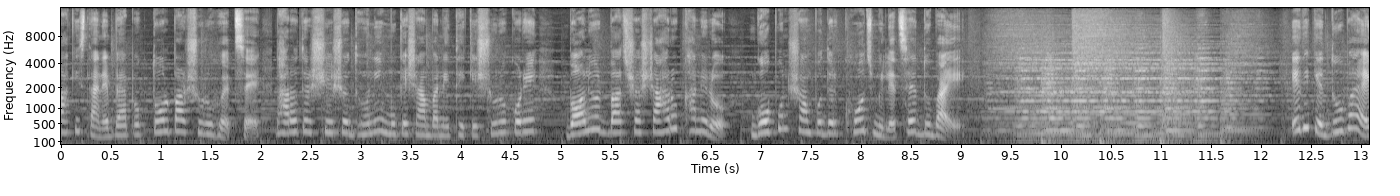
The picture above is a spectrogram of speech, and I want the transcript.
পাকিস্তানে ব্যাপক তোলপাড় শুরু হয়েছে। ভারতের শীর্ষ ধনী মুকেশ আম্বানি থেকে শুরু করে বলিউড বাদশাহ শাহরুখ খানেরও গোপন সম্পদের খোঁজ মিলেছে দুবাইয়ে। এদিকে দুবাইয়ে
